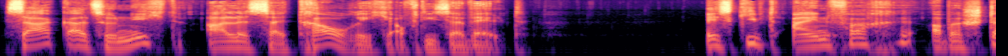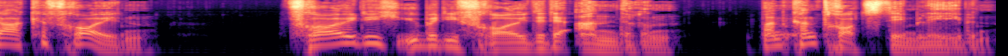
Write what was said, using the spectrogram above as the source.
sag also nicht, alles sei traurig auf dieser Welt. Es gibt einfache, aber starke Freuden. Freu dich über die Freude der anderen. Man kann trotzdem leben.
